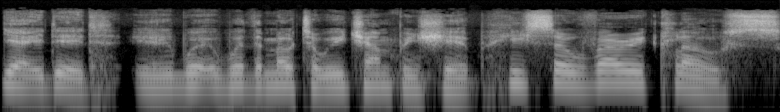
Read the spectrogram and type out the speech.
Yeah, he did. Uh, With the Moto E Championship, he's so very close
